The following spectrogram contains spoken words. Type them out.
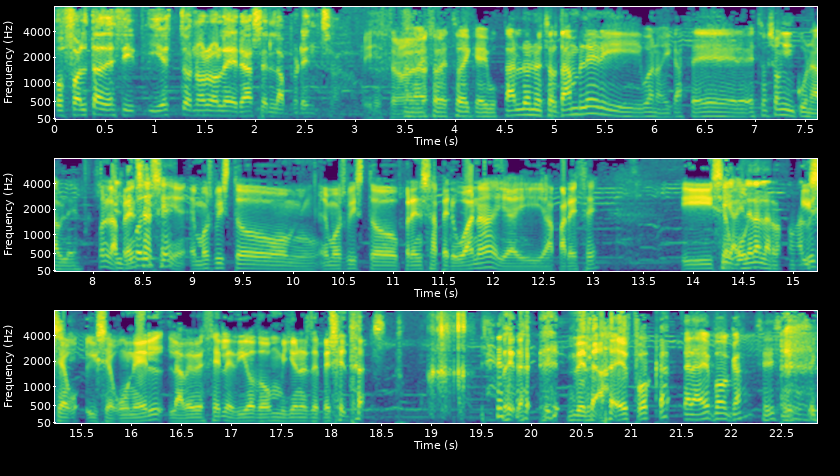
os falta decir, y esto no lo leerás en la prensa. y esto no Bueno, lo- esto, esto hay que buscarlo en nuestro Tumblr y bueno, hay que hacer. Estos son incunables. Bueno, la prensa dice- sí, hemos visto hemos visto prensa peruana y ahí aparece. Y Sí, ahí según, le dan la razón a y, segu- y según él, la BBC le dio dos millones de pesetas de la, de la época De la época, sí, sí. sí.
